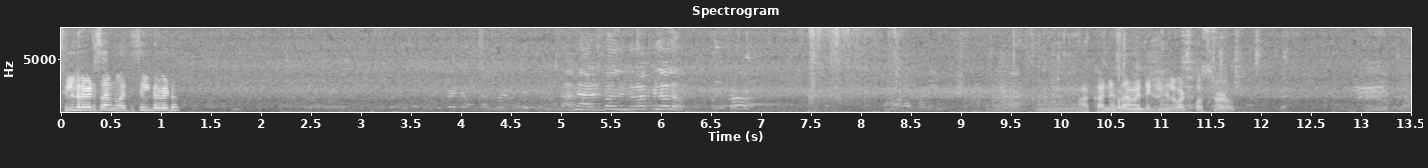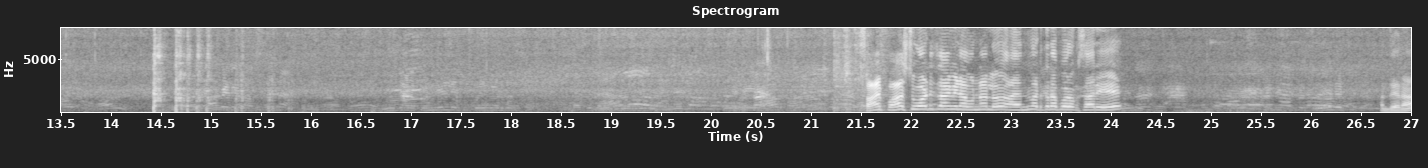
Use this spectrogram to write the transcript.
సిలిండర్ పెట్టు సామి నువ్వు అయితే సిలిండర్ పెట్టు మా కన్యాస్వామి అయితే గిన్నెలు పట్టుకొస్తున్నాడు. సామి ఫాస్ట్ ఓడి సామి ఈడ ఉన్నాళ్ళు ఎంత పట్టుకురా పోరు ఒకసారి. అంతేనా?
